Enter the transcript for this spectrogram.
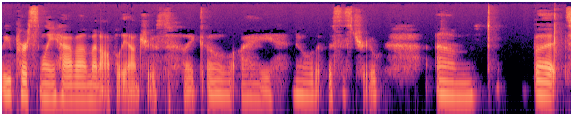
we personally have a monopoly on truth. Like, oh, I know that this is true. Um, but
